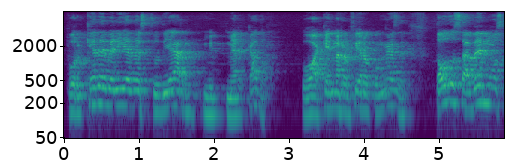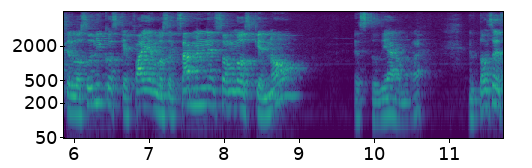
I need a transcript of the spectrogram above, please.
¿Por qué debería de estudiar mi mercado? ¿O a qué me refiero con ese? Todos sabemos que los únicos que fallan los exámenes son los que no estudiaron, ¿verdad? Entonces,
